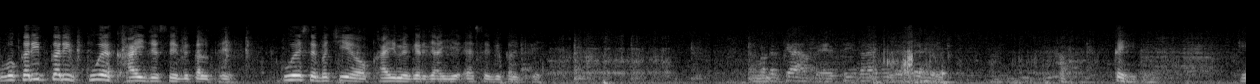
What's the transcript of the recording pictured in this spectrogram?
वो करीब करीब कुएँ खाई जैसे विकल्प हैं। कुएँ से बचिए और खाई में गिर जाइए ऐसे विकल्प हैं। मतलब क्या आप ऐसी रहते हैं? कहीं कहीं कि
